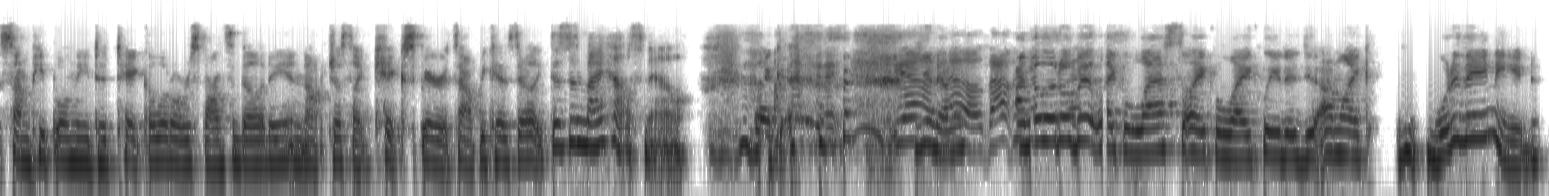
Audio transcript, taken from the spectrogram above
some people need to take a little responsibility and not just like kick spirits out because they're like, this is my house now. Like, yeah, you know, no, I'm a little sense. bit like less like likely to do. I'm like, what do they need?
